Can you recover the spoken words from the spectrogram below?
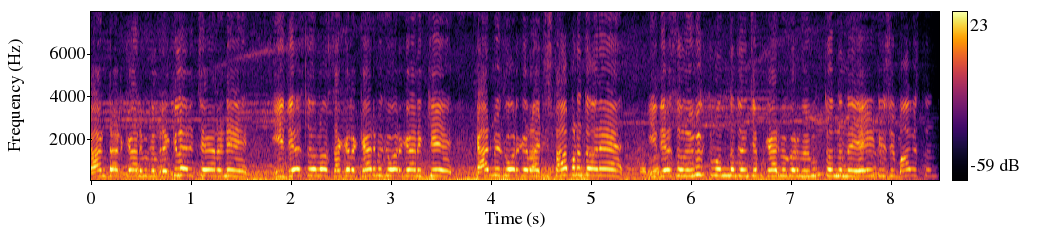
కాంట్రాక్ట్ కార్మికులు రెగ్యులర్ చేయాలని ఈ దేశంలో సకల కార్మిక వర్గానికి కార్మిక వర్గ రాజ్య స్థాపనతోనే ఈ దేశంలో విముక్తి ఉందని చెప్పి కార్మిక వర్గం విముక్తి ఉందని ఏఐటీసీ భావిస్తుంది.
